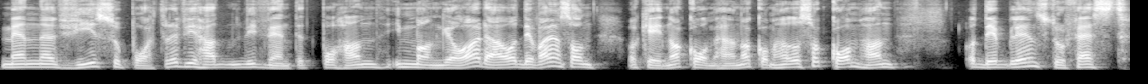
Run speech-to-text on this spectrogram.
Men uh, vi supportere vi, hadde, vi ventet på han i mange år, da, og det var en sånn Ok, nå kommer han, nå kommer han. Og så kom han, og det ble en stor fest.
